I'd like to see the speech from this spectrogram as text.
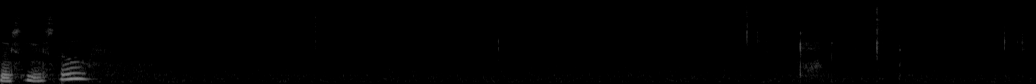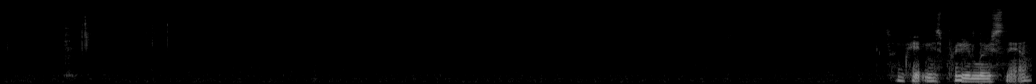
Loosen this off. I'm keeping this pretty loose now.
